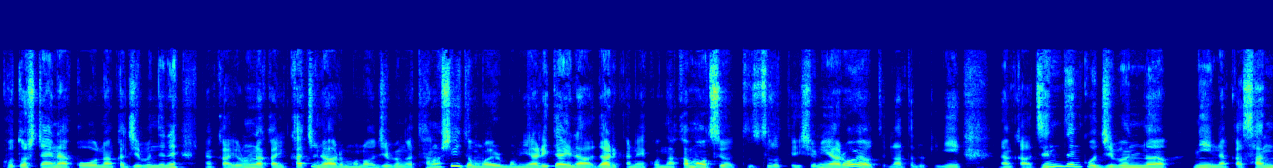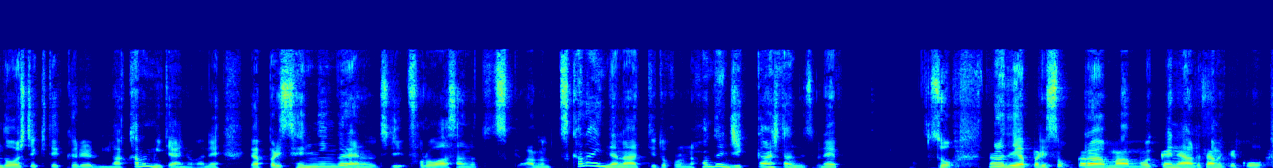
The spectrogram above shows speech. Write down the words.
ことしたいな、こうなんか自分でね、なんか世の中に価値のあるもの、自分が楽しいと思えるものやりたいな、誰かね、こう仲間を集って一緒にやろうよってなった時に、なんか全然こう自分のになんか賛同してきてくれる仲間みたいのがね、やっぱり1000人ぐらいのフォロワーさんだとつあのつかないんだなっていうところに本当に実感したんですよね。そう。なので、やっぱりそこから、まあ、もう一回ね、改めてこう、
